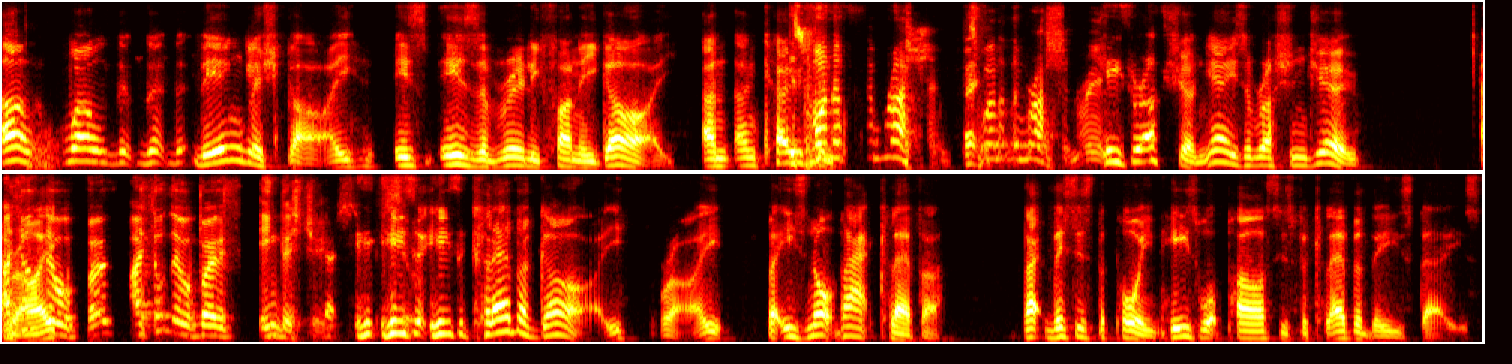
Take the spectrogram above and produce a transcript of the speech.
Oh well, the, the the English guy is is a really funny guy, and and Is Kosin, one of the Russian? Is one of them Russian? Really? he's Russian. Yeah, he's a Russian Jew. I thought they were both. I thought they were both English Jews. He's a, he's a clever guy, right? But he's not that clever. That this is the point. He's what passes for clever these days.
